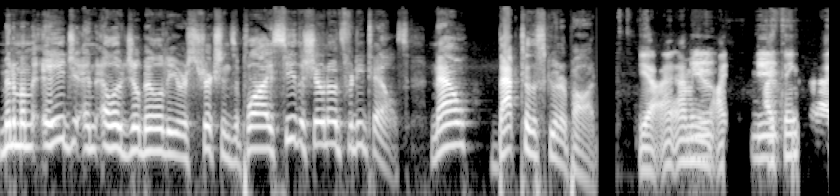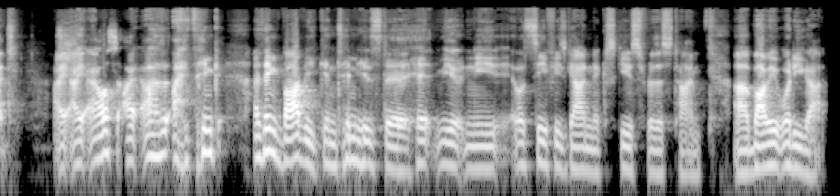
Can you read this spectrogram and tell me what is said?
Minimum age and eligibility restrictions apply. See the show notes for details. Now, back to the Schooner Pod. Yeah, I, I mean, I, I think that I, I also I, I think I think Bobby continues to hit mute, and he let's see if he's got an excuse for this time. Uh, Bobby, what do you got?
